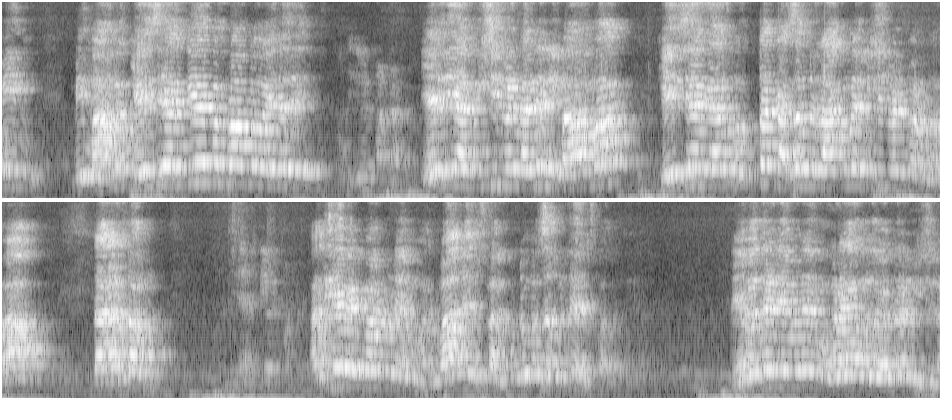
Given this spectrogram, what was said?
మీ మీ మామ కేసీఆర్కి ప్రాబ్లం అవుతుంది. ఏది ఆ మిషన్ పెట్టంటే నీ మామ కేసీఆర్ గారు మొత్తం అసెంబ్లీ రాకుండా మిషన్ పెట్టుకుంటున్నావా దాని అర్థం? అందుకే పెట్టుకుంటున్నాము మరి. వాళ్ళు తెలుసుకోవాలి. కుటుంబ సభ్యులు తెలుసుకోవాలి రేవంత్ రెడ్డి ఏమన్నా ఒకటిగా మొదలు పెడతాడు మిషన్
